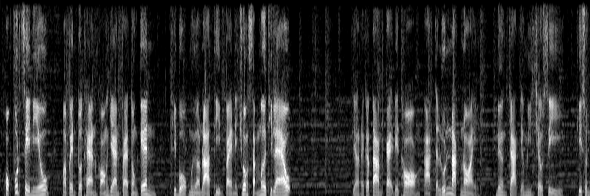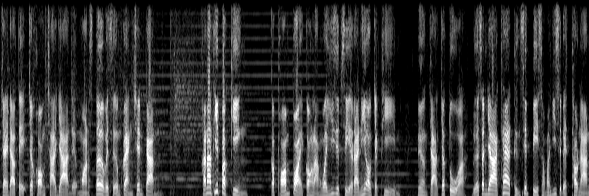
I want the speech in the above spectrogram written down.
6 ฟุต 4 นิ้ว มาเป็นตัวแทนของแยนแฟร์ตงเก้นที่โบกมืออำลาทีมไปในช่วงซัมเมอร์ที่แล้ว อย่างไรก็ตามไก่ได้ทองอาจจะลุ้นหนักหน่อย เนื่องจากยังมีเชลซี ที่สนใจดาวเตะเจ้าของฉายาเดอะมอนสเตอร์ไปเสริมแกร่งเช่นกัน ขณะที่ปักกิ่งก็พร้อมปล่อยกองหลังวัย 24 รายนี้ออกจากทีม เนื่องจากเจ้าตัวเหลือสัญญาแค่ถึงสิ้นปี 2021 เท่านั้น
